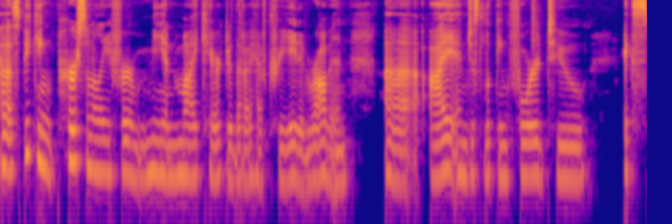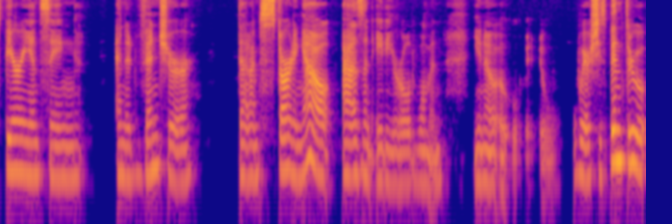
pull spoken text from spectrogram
uh, speaking personally for me and my character that I have created, Robin, uh, I am just looking forward to experiencing an adventure that I'm starting out as an 80 year old woman, you know, where she's been through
